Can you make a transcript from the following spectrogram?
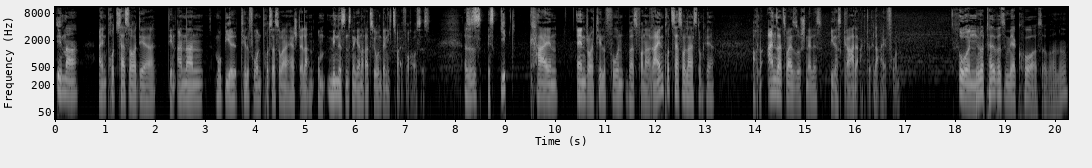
immer einen Prozessor, der den anderen Mobiltelefonprozessorherstellern um mindestens eine Generation, wenn nicht zwei voraus ist. Also es, ist, es gibt kein Android-Telefon, was von einer reinen Prozessorleistung her auch nur ansatzweise so schnell ist wie das gerade aktuelle iPhone. Und noch teilweise mehr Cores, aber, ne?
